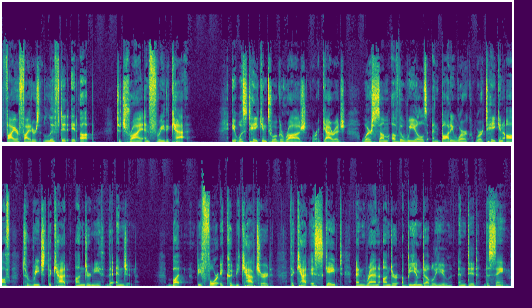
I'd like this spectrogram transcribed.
firefighters lifted it up to try and free the cat. It was taken to a garage or a garage where some of the wheels and bodywork were taken off to reach the cat underneath the engine. But before it could be captured, the cat escaped and ran under a BMW and did the same.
